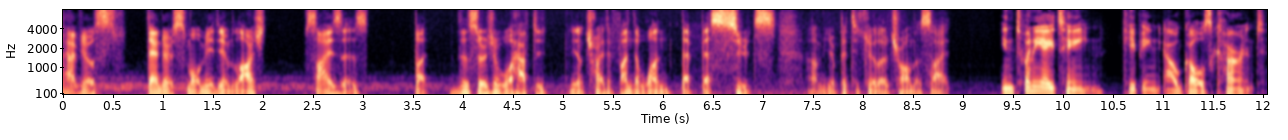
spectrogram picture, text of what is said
have your standard small medium large sizes but the surgeon will have to you know try to find the one that best suits um, your particular trauma site. In 2018, keeping our goals current,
